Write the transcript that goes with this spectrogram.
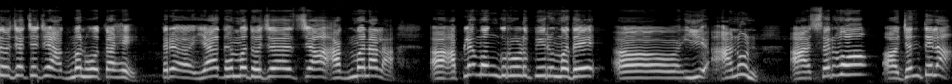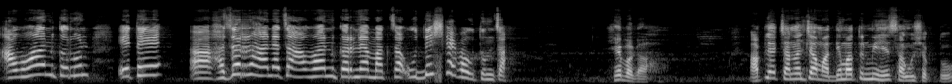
धर्मध्वजाचे जे आगमन होत आहे तर या धर्मध्वजाच्या आगमनाला आपल्या मंगरुळपीरमध्ये आणून सर्व जनतेला आव्हान करून येथे हजर राहण्याचं आवाहन करण्यामागचा उद्देश काय भाऊ तुमचा हे बघा आपल्या चॅनलच्या माध्यमातून मी हे सांगू शकतो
